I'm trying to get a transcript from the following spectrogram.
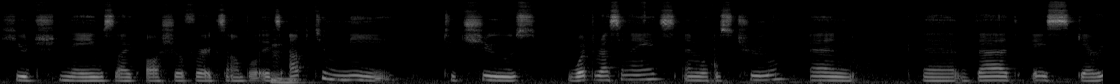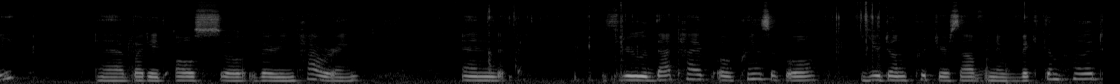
huge names like Osho, for example, it's Mhm. up to me to choose what resonates and what is true, and uh, that is scary uh, but it also very empowering. And through that type of principle, you don't put yourself in a victimhood.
